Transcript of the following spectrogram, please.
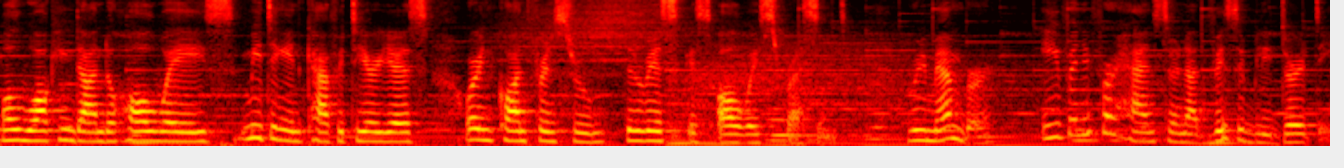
while walking down the hallways, meeting in cafeterias, or in conference room, the risk is always present. Remember, even if our hands are not visibly dirty,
